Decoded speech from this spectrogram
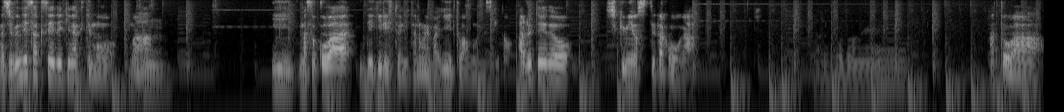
あ、自分で作成できなくても、まあ、ど。うんいい、まあ、そこはできる人に頼めばいいとは思うんですけど、ある程度仕組みを知ってた方が、なるほどね。あとは、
